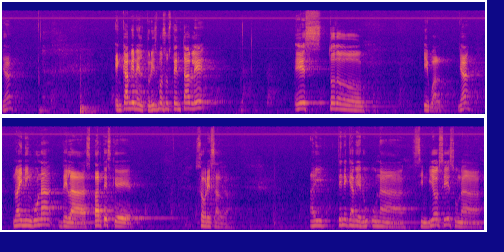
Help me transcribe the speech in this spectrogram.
¿ya? En cambio, en el turismo sustentable es todo igual. ¿ya? No hay ninguna de las partes que sobresalga. Hay, tiene que haber una simbiosis, una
